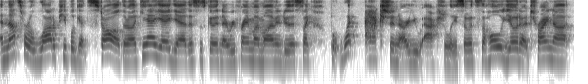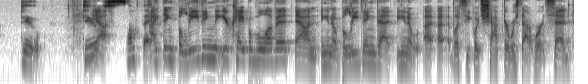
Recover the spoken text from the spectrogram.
And that's where a lot of people get stalled. They're like, yeah, yeah, yeah, this is good. And I reframe my mind and do this. It's like, but what action are you actually? So it's the whole Yoda try not do do yeah. something. I think believing that you're capable of it, and you know, believing that you know. Uh, uh, let's see, which chapter was that where it said,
